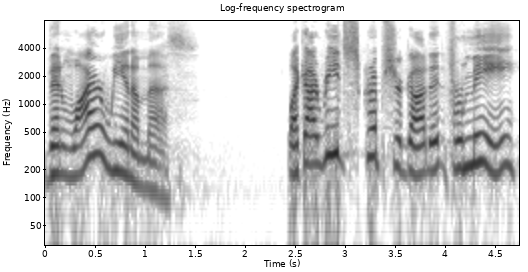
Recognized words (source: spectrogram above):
then why are we in a mess? Like I read scripture, God, for me,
